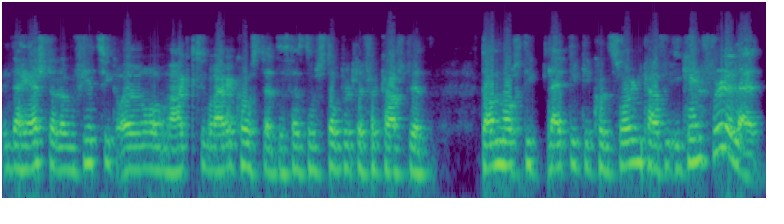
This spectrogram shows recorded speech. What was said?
in der Herstellung 40 Euro maximal kostet, das heißt ums Doppelte verkauft wird. Dann noch die Leute, die Konsolen kaufen. Ich kenne viele Leute,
